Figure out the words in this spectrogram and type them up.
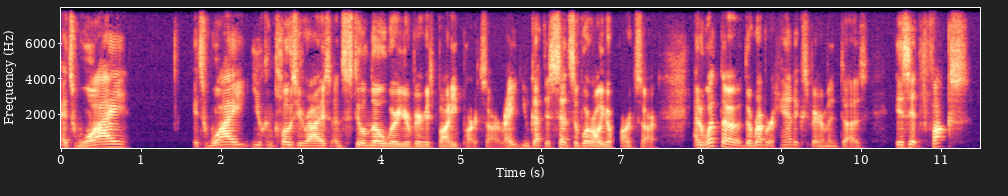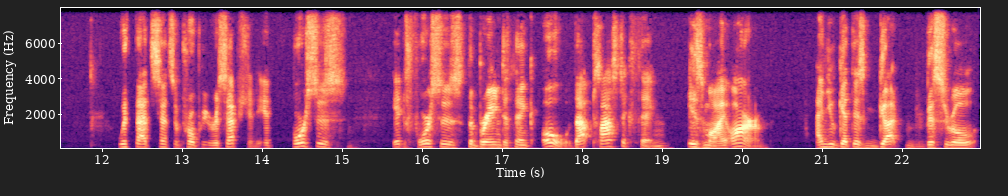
It's why it's why you can close your eyes and still know where your various body parts are, right? You've got this sense of where all your parts are. And what the, the rubber hand experiment does is it fucks with that sense of proprioception. It forces it forces the brain to think, oh, that plastic thing is my arm. And you get this gut visceral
